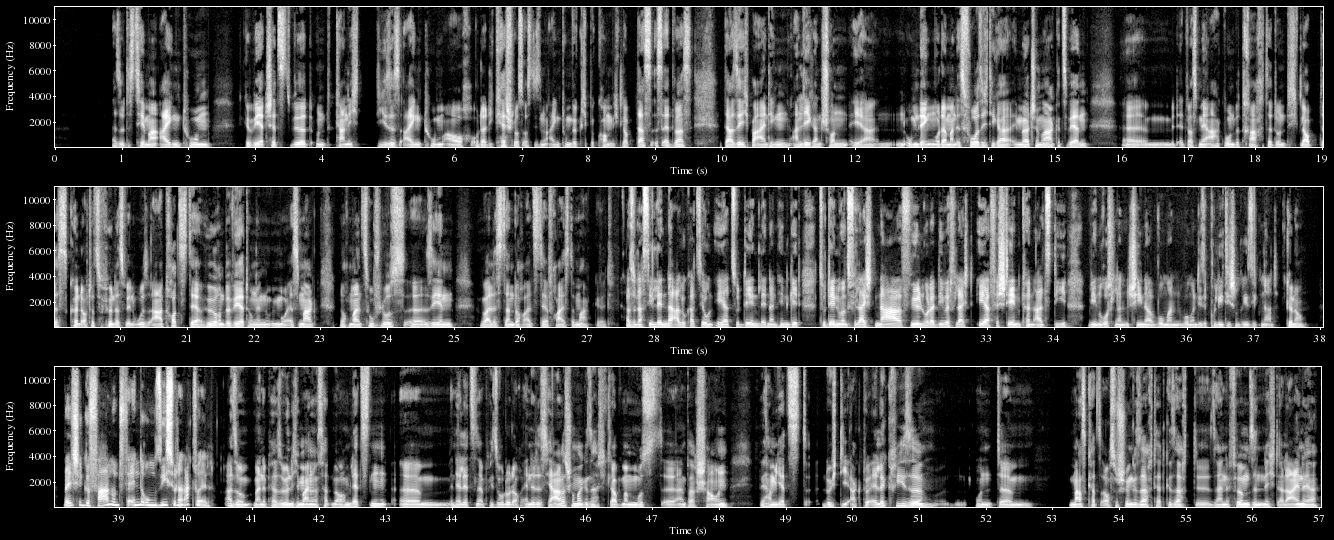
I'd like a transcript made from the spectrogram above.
also das Thema Eigentum gewertschätzt wird und kann ich dieses Eigentum auch oder die Cashflows aus diesem Eigentum wirklich bekommen. Ich glaube, das ist etwas, da sehe ich bei einigen Anlegern schon eher ein Umdenken oder man ist vorsichtiger. Emerging Markets werden mit etwas mehr Argwohn betrachtet und ich glaube, das könnte auch dazu führen, dass wir in den USA trotz der höheren Bewertungen im US-Markt nochmal Zufluss äh, sehen, weil es dann doch als der freiste Markt gilt. Also dass die Länderallokation eher zu den Ländern hingeht, zu denen wir uns vielleicht nahe fühlen oder die wir vielleicht eher verstehen können als die wie in Russland und China, wo man, wo man diese politischen Risiken hat. Genau. Welche Gefahren und Veränderungen siehst du dann aktuell? Also meine persönliche Meinung, das hatten wir auch im letzten, ähm, in der letzten Episode oder auch Ende des Jahres schon mal gesagt. Ich glaube, man muss äh, einfach schauen. Wir haben jetzt durch die aktuelle Krise und ähm, Musk hat es auch so schön gesagt, er hat gesagt, äh, seine Firmen sind nicht alleine, ja,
